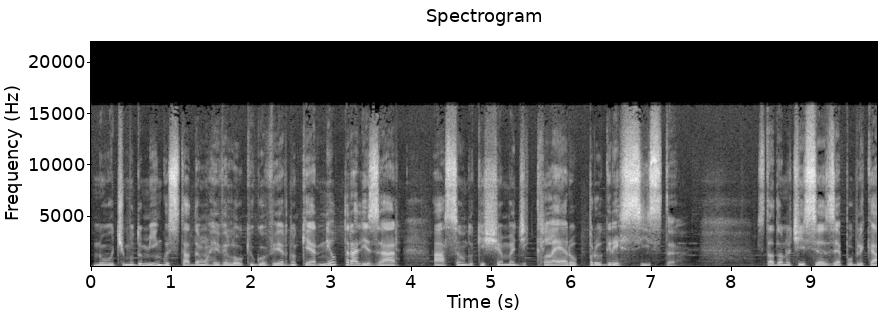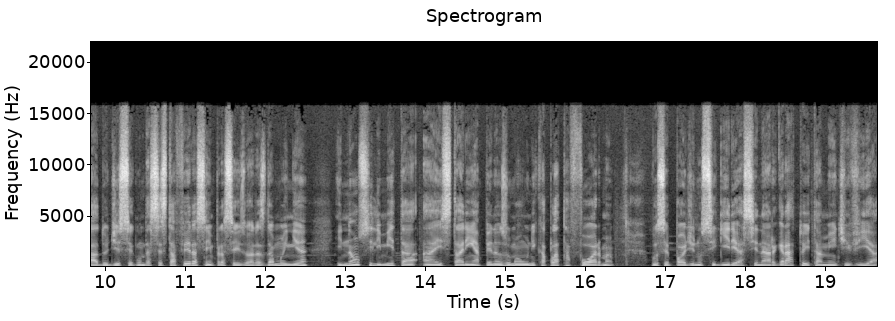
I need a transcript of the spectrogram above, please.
No último domingo, Estadão revelou que o governo quer neutralizar a ação do que chama de clero progressista. Estadão Notícias é publicado de segunda a sexta-feira, sempre às 6 horas da manhã, e não se limita a estar em apenas uma única plataforma. Você pode nos seguir e assinar gratuitamente via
